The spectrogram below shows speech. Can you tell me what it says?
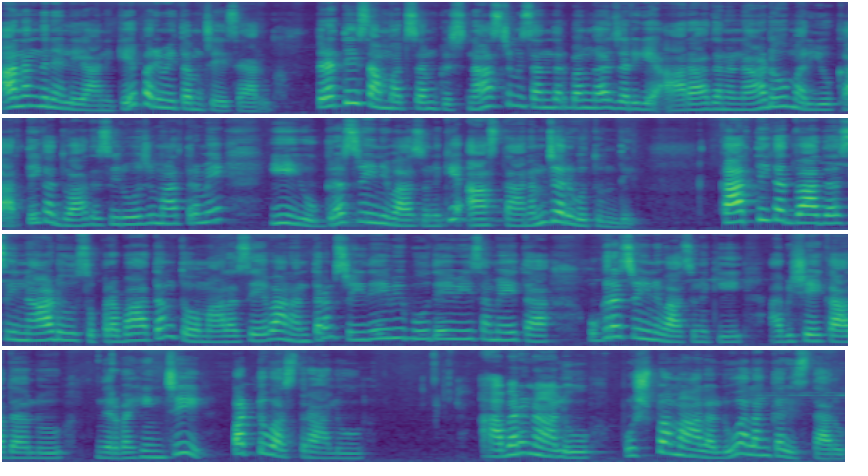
ఆనంద నిలయానికే పరిమితం చేశారు. ప్రతి సంవత్సరం కృష్ణాష్టమి సందర్భంగా జరిగే ఆరాధన నాడు మరియు కార్తీక ద్వాదశి రోజు మాత్రమే ఈ ఉగ్ర శ్రీనివాసునికి ఆస్థానం జరుగుతుంది. కార్తీక ద్వాదశి నాడు సుప్రభాతం తోమాల సేవ. అనంతరం శ్రీదేవి భూదేవి సమేత ఉగ్ర శ్రీనివాసునికి అభిషేకాదాలు నిర్వహించి పట్టు వస్త్రాలు ఆభరణాలు పుష్పమాలలు అలంకరిస్తారు.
